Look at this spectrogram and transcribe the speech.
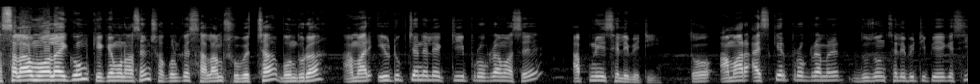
আসসালামু আলাইকুম। কে কেমন আছেন? সকলকে সালাম শুভেচ্ছা। বন্ধুরা আমার ইউটিউব চ্যানেলে একটি প্রোগ্রাম আছে আপনি সেলিব্রিটি। তো আমার আজকের প্রোগ্রামের দুজন সেলিব্রিটি পেয়ে গেছি।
